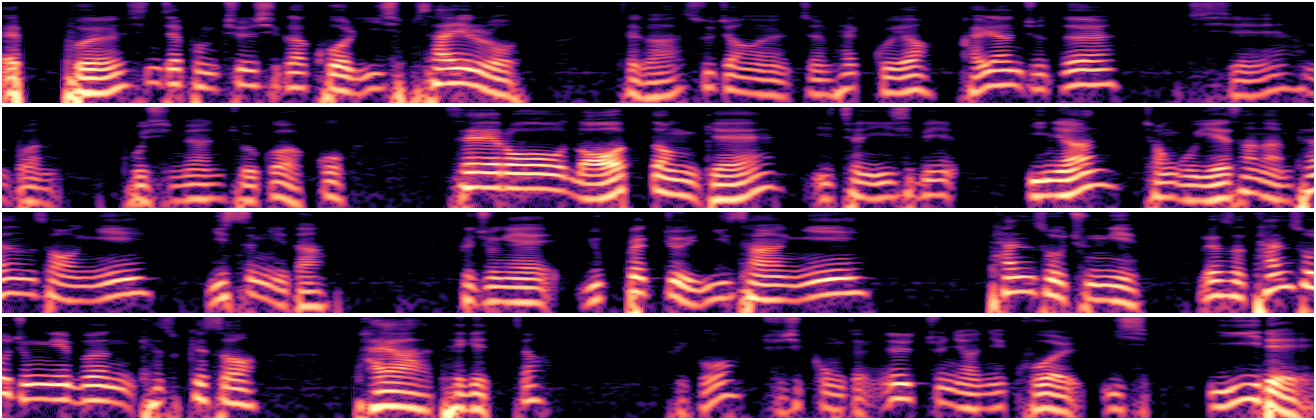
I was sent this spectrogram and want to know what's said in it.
애플 신제품 출시가 9월 24일로 제가 수정을 좀 했고요. 관련주들 역시 한번 보시면 좋을 것 같고 새로 넣었던 게 2022년 정부 예산안 편성이 있습니다. 그 중에 600조 이상이 탄소 중립. 그래서 탄소 중립은 계속해서 봐야 되겠죠. 그리고 주식공장 1주년이 9월 22일에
